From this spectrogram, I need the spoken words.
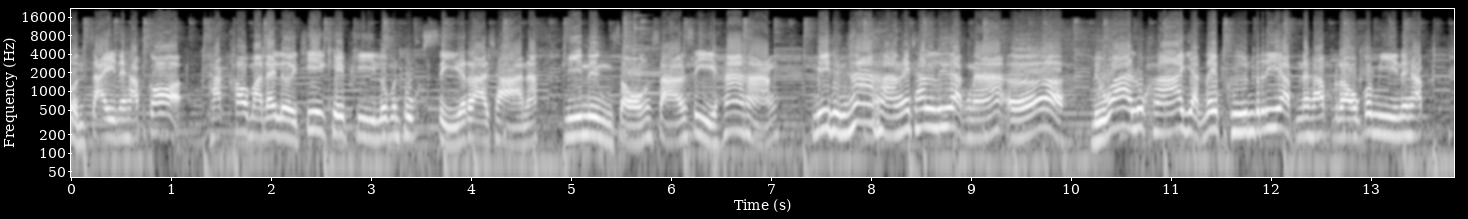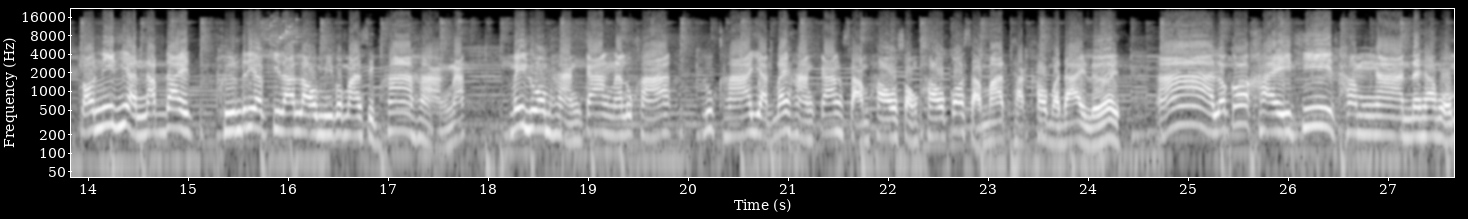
สนใจนะครับก็ ทักเข้ามาได้เลยที่ KP รถบรรทุกสีราชานะ มี 1 2 3 4 5 หาง มีถึง 5 หางให้ท่านเลือกนะ เออ หรือว่าลูกค้าอยากได้พื้นเรียบนะครับ เราก็มีนะครับ ตอนนี้ที่อันนับได้พื้นเรียบที่ร้านเรามีประมาณ 15 หางนะไม่รวมหางก้างนะลูกค้า ลูกค้าอยากได้หางก้าง3เพา2เพาก็สามารถทักเข้ามาได้เลย อ่า แล้วก็ใครที่ทำงานนะครับผม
